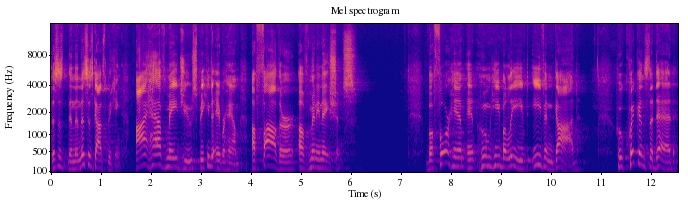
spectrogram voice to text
this is, and then this is God speaking. I have made you, speaking to Abraham, a father of many nations. Before him in whom he believed, even God, who quickens the dead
